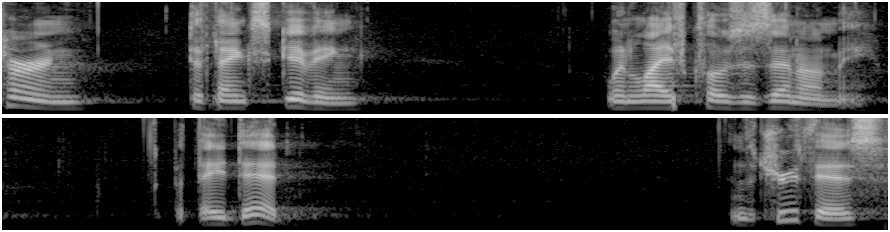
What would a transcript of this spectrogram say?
turn to thanksgiving when life closes in on me. But they did. And the truth is,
